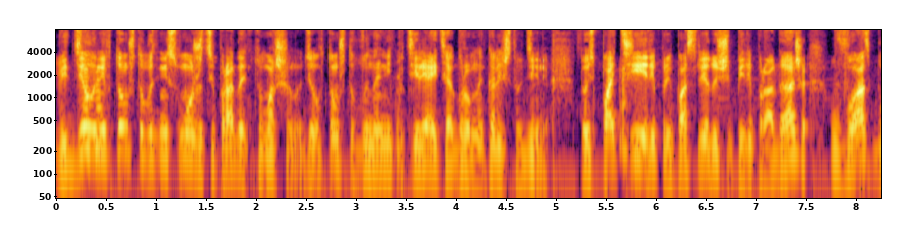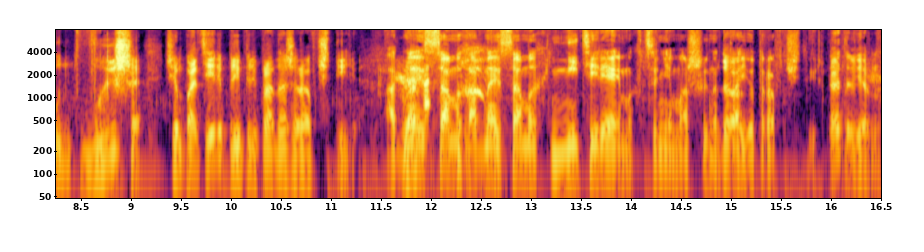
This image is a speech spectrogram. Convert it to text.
Ведь дело не в том, что вы не сможете продать эту машину. Дело в том, что вы на ней потеряете огромное количество денег. То есть потери при последующей перепродаже у вас будут выше, чем потери при перепродаже RAV4. Одна из самых, одна из самых нетеряемых в цене машин это Да. Toyota RAV4. Это верно.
